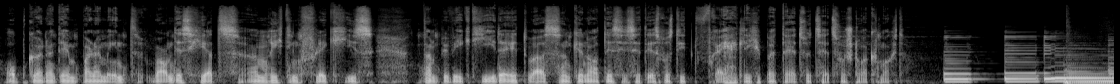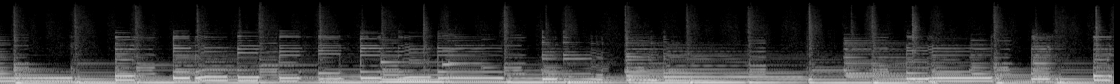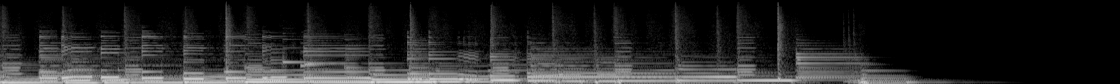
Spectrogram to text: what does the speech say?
Abgeordneter im Parlament, wenn das Herz am richtigen Fleck ist, dann bewegt jeder etwas. Und genau das ist ja das, was die Freiheitliche Partei zurzeit so stark macht.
